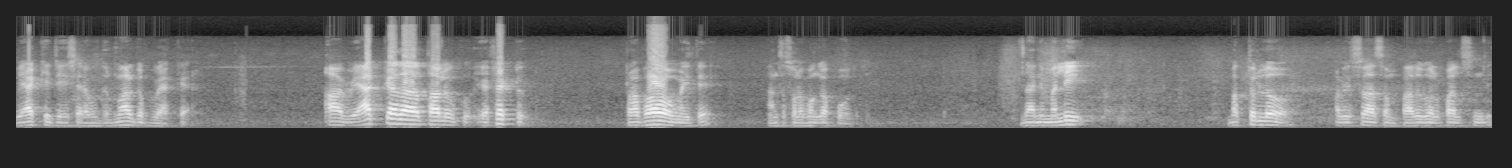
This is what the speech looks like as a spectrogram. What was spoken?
వ్యాఖ్య చేశారో ఒక దుర్మార్గపు వ్యాఖ్య ఆ వ్యాఖ్య తాలూకు ఎఫెక్ట్ ప్రభావం అయితే అంత సులభంగా పోదు. దాన్ని మళ్ళీ భక్తుల్లో అవిశ్వాసం విశ్వాసం పాదుగొలపాల్సింది.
